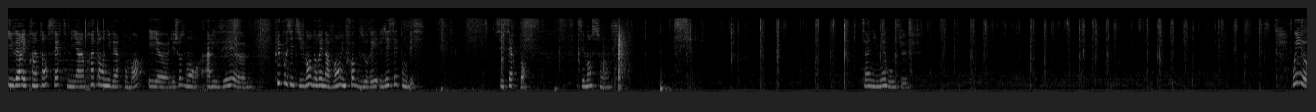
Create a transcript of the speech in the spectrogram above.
Hiver et printemps, certes, mais il y a un printemps en hiver pour moi. Et euh, les choses vont arriver euh, plus positivement dorénavant une fois que vous aurez laissé tomber ces serpents, ces mensonges. Ça, numéro 2. Oui, euh,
